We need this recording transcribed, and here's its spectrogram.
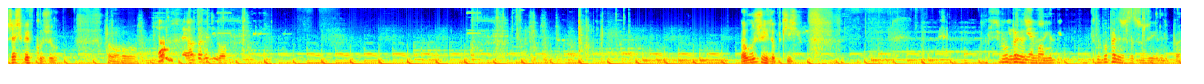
Żeś mnie wkurzył. O, Dobrze, o to chodziło. No użyj lubki. przecież było Nie- pewne, że mogę. użyje. To było pewne, że zasłużyje lipa.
